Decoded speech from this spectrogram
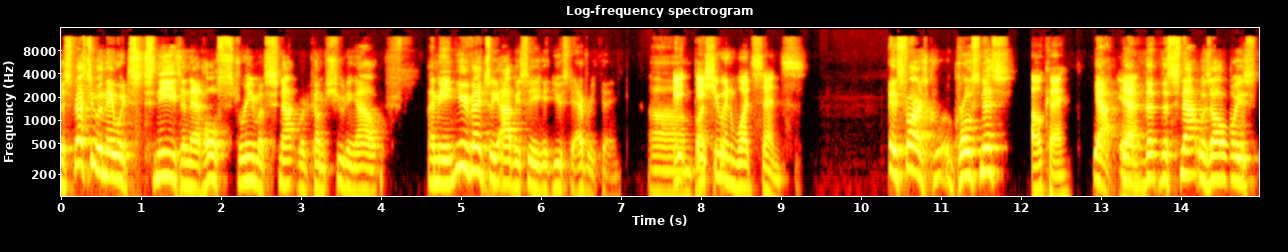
especially when they would sneeze and that whole stream of snot would come shooting out. I mean, you eventually, obviously, you get used to everything. Um, I- but issue in what sense? as far as gr- grossness, Okay, yeah, yeah, Yeah. the the snot was always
